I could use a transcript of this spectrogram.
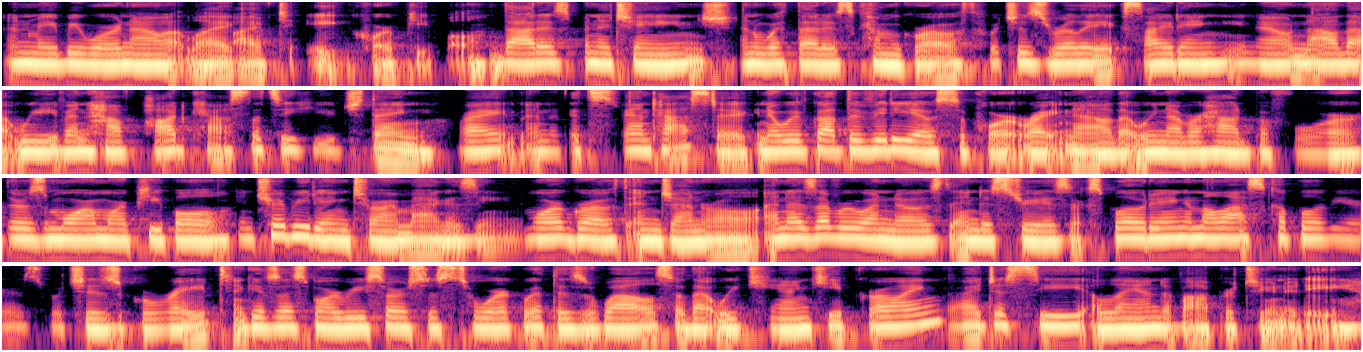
and maybe we're now at like five to eight core people. That has been a change. And with that has come growth, which is really exciting. You know, now that we even have podcasts, that's a huge thing, right? And it's fantastic. You know, we've got the video support right now that we never had before. There's more and more people contributing to our magazine, more growth in general. And as everyone knows, the industry is exploding in the last couple of years, which is great. It gives us more resources to work with as well so that we can keep growing. I just see a land of opportunity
